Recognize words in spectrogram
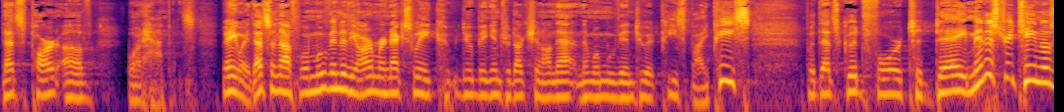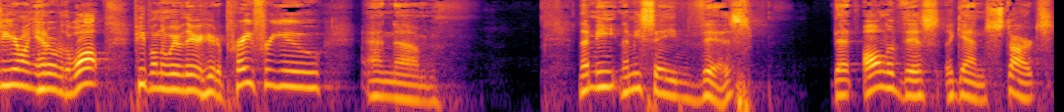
That's part of what happens. But anyway, that's enough. We'll move into the armor next week, do a big introduction on that, and then we'll move into it piece by piece. But that's good for today. Ministry team, those of you here, don't you head over the wall? People on the way over there are here to pray for you. And um, let me let me say this: that all of this again starts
